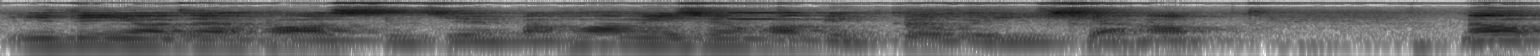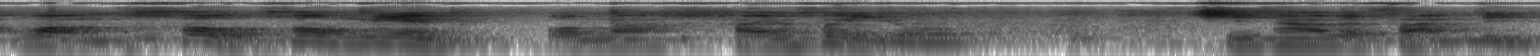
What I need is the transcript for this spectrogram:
一定要再花时间把画面先还给各位一下啊。那往后后面我们还会有其他的范例。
